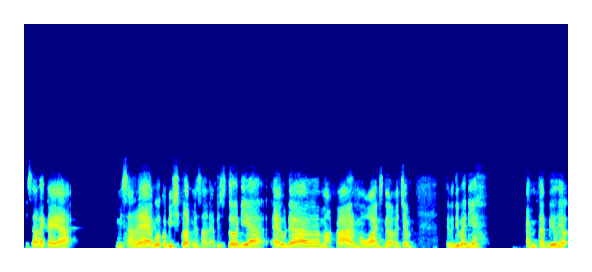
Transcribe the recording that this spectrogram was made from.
misalnya kayak misalnya ya gue ke beach club misalnya habis itu dia eh udah makan ngewine segala macam tiba-tiba hmm. dia eh minta bill yuk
